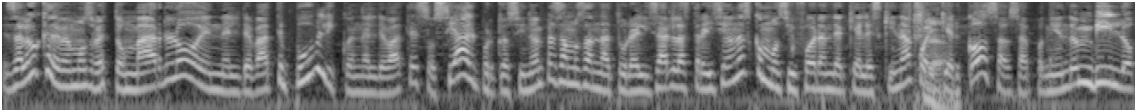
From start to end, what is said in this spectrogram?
Es algo que debemos retomarlo en el debate público, en el debate social, porque si no empezamos a naturalizar las traiciones como si fueran de aquí a la esquina Claro. cualquier cosa, o sea, poniendo en vilo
